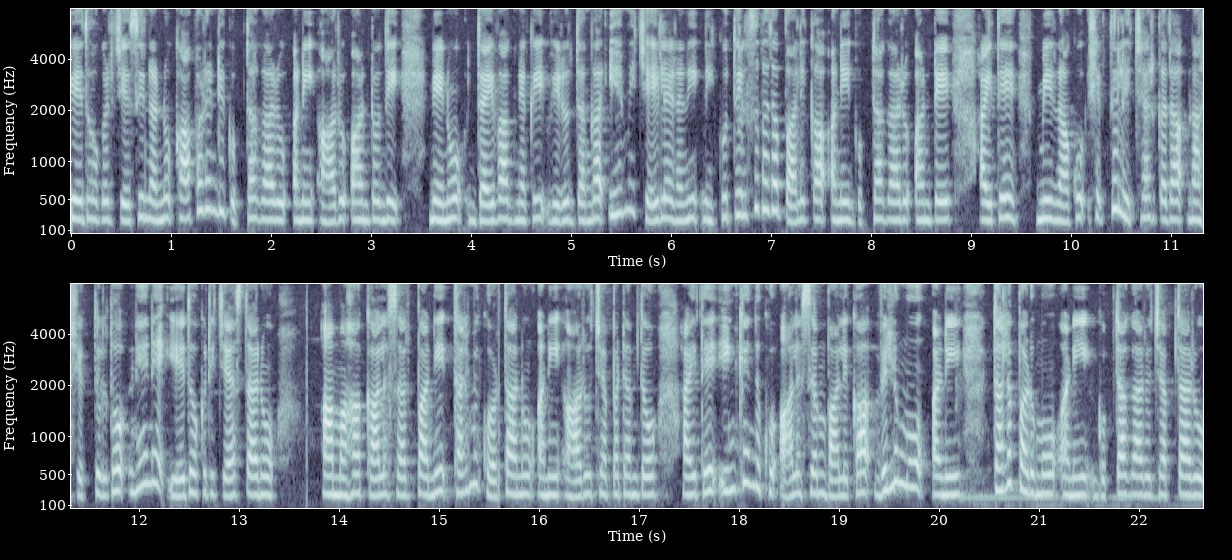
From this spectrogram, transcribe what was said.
ఏదో ఒకటి చేసి నన్ను కాపాడండి గుప్తా గారు అని ఆరు అంటుంది. నేను దైవాజ్ఞకి విరుద్ధంగా ఏమీ చేయలేనని నీకు తెలుసు కదా బాలిక అని గుప్తా గారు అంటే అయితే మీరు నాకు శక్తులు ఇచ్చారు కదా నా శక్తులతో నేనే ఏదో ఒకటి చేస్తాను. ఆ మహాకాల సర్పాన్ని తరిమి కొడతాను అని ఆరు చెప్పటంతో అయితే ఇంకెందుకు ఆలస్యం బాలిక వెళ్ళుము అని తలపడుము అని గుప్తా గారు చెప్తారు.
